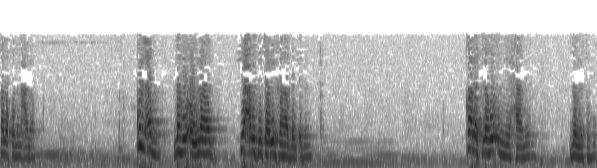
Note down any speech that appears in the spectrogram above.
خلقه من علق. كل أب له أولاد يعرف تاريخ هذا الابن. قالت له إني حامل زوجته.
